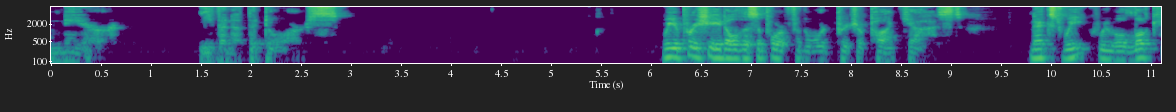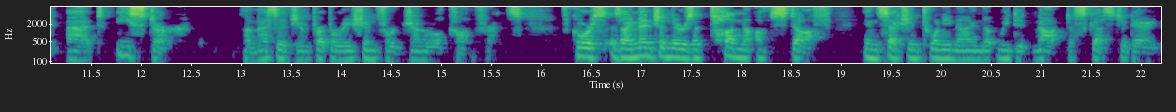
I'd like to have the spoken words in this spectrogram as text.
near, even at the doors. We appreciate all the support for the Word Preacher podcast. Next week, we will look at Easter, a message in preparation for General Conference. Of course, as I mentioned, there's a ton of stuff in section 29 that we did not discuss today.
